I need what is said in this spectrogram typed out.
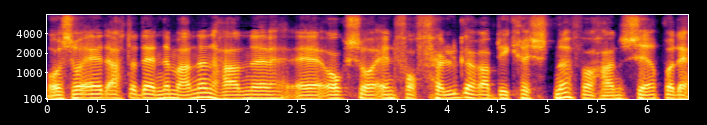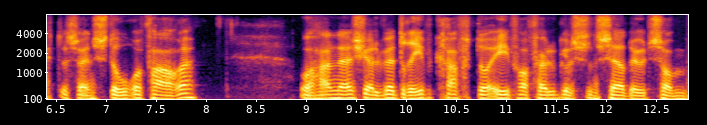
Og så er det at denne mannen han eh, er også en forfølger av de kristne, for han ser på dette som en stor fare. Og han er selve drivkrafta i forfølgelsen, ser det ut som.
